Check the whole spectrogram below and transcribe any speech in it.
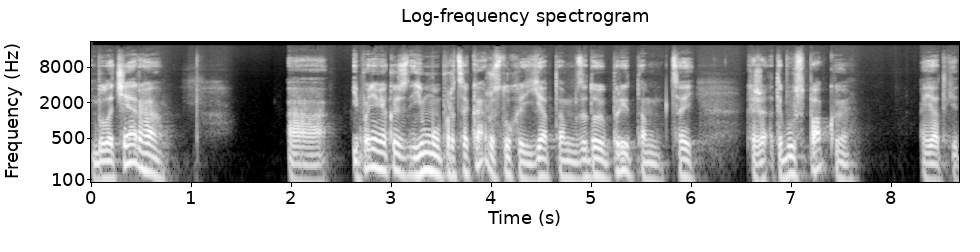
Була черга. А, і потім якось йому про це кажу: слухай, я там задаю привід, там цей. Каже, а ти був з папкою? А я такий,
